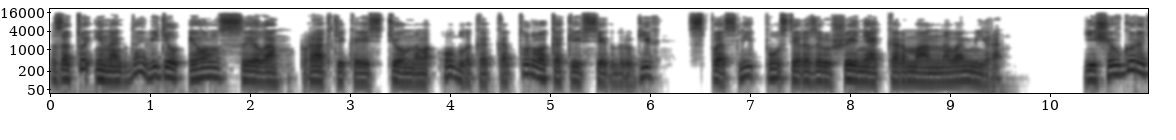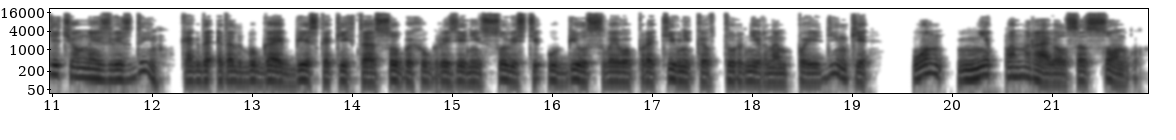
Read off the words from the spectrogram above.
Зато иногда видел Эон Села, практика из темного облака, которого, как и всех других, спасли после разрушения карманного мира. Еще в городе Темной Звезды, когда этот бугай без каких-то особых угрызений совести убил своего противника в турнирном поединке, он не понравился Сонгу.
